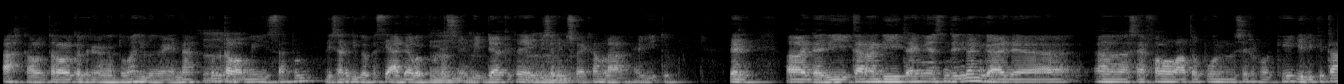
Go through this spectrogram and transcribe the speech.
ah kalau terlalu ketergantungan juga gak enak pun Hmm. kalau mie instan pun di sana juga pasti ada kulkasnya Hmm. beda kita yang bisa Hmm. menyesuaikan lah kayak gitu dan eh, dari karena di timenya sendiri kan nggak ada eh, Sevel ataupun Circle K jadi kita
